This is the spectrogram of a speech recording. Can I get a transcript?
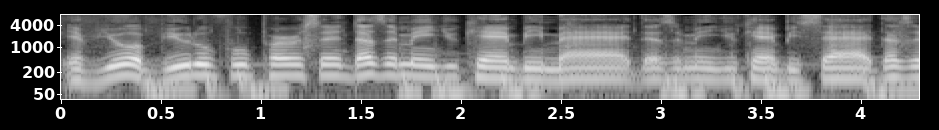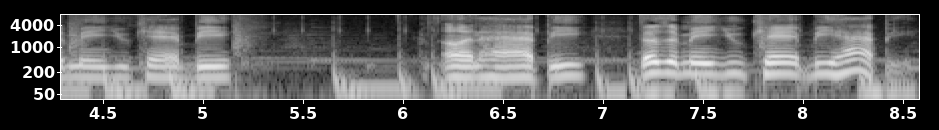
If you're a beautiful person, doesn't mean you can't be mad, doesn't mean you can't be sad, doesn't mean you can't be unhappy, doesn't mean you can't be happy.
